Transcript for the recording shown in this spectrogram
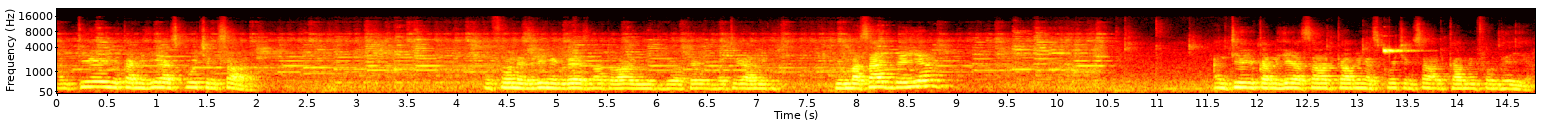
until you can hear a squishing sound. The phone is ringing there, it's not allowing me to do okay, but you, can- you massage the ear until you can hear a sound coming, a squishing sound coming from the ear.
